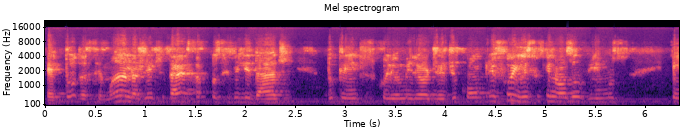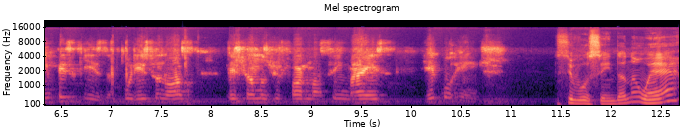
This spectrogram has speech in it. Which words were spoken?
é, toda semana, a gente dá essa possibilidade do cliente escolher o melhor dia de compra e foi isso que nós ouvimos em pesquisa. Por isso nós deixamos de forma assim mais recorrente. Se você ainda não é,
